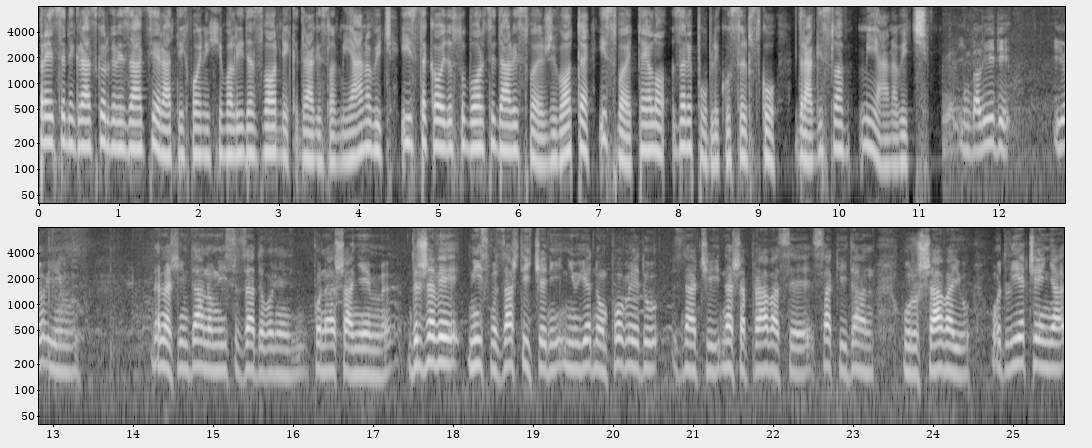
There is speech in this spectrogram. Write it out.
Predsjednik gradske organizacije ratnih vojnih invalida Zvornik Dragislav Mijanović istakao je da su borci dali svoje živote i svoje telo za Republiku Srpsku. Dragislav Mijanović. Invalidi i ovim današnjim danom nisu zadovoljni ponašanjem države. Nismo zaštićeni ni u jednom pogledu. Znači, naša prava se svaki dan urušavaju od liječenja.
